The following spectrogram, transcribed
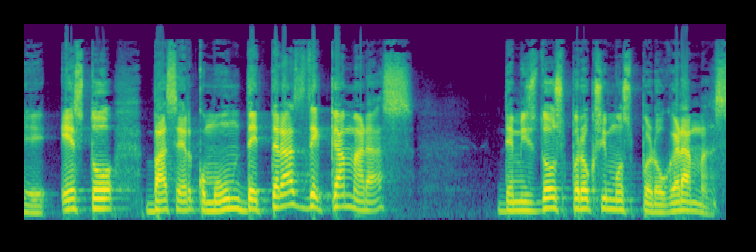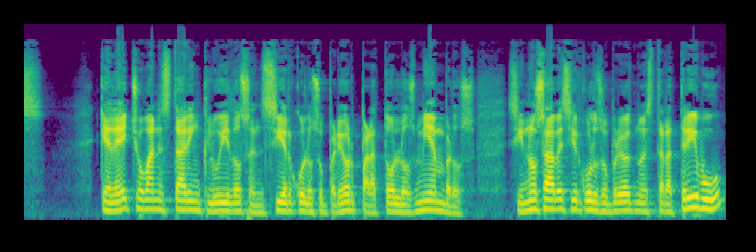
eh, esto va a ser como un detrás de cámaras de mis dos próximos programas que de hecho van a estar incluidos en Círculo Superior para todos los miembros. Si no sabes, Círculo Superior es nuestra tribu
